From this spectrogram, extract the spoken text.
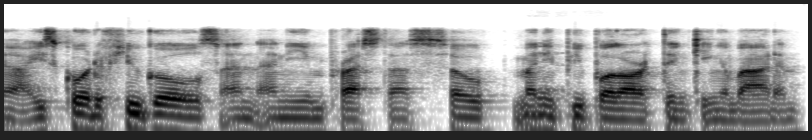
yeah he scored a few goals and and he impressed us. So many people are thinking about him.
